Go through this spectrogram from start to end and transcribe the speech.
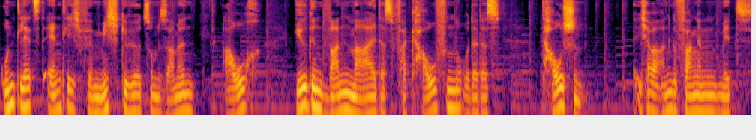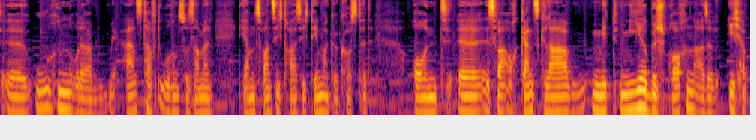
Und letztendlich für mich gehört zum Sammeln auch irgendwann mal das Verkaufen oder das Tauschen. Ich habe angefangen mit äh, Uhren oder ernsthaft Uhren zu sammeln. Die haben 20, 30 D-Mark gekostet. Und äh, es war auch ganz klar mit mir besprochen. Also ich habe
